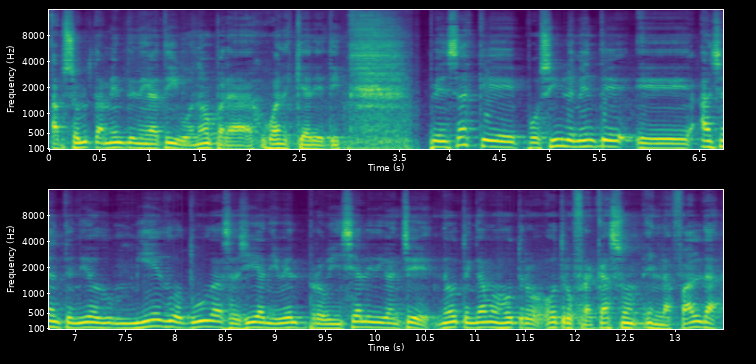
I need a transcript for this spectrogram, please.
absolutamente negativo ¿no? para Juan Schiaretti. ¿Pensás que posiblemente eh, hayan tenido miedo, dudas allí a nivel provincial y digan, che, no tengamos otro, otro fracaso en la falda?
